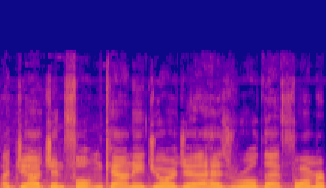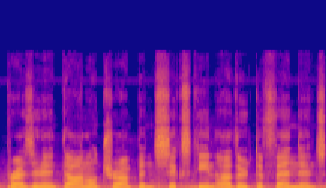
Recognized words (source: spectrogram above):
A judge in Fulton County, Georgia, has ruled that former President Donald Trump and 16 other defendants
